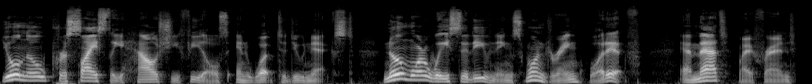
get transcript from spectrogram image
you'll know precisely how she feels and what to do next. No more wasted evenings wondering what if. And that, my friend,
